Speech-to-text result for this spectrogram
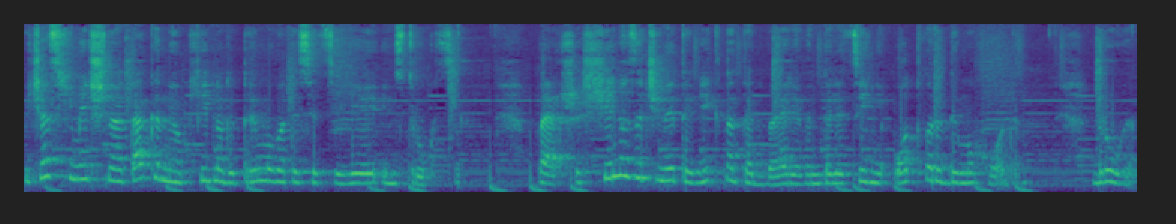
Під час хімічної атаки необхідно дотримуватися цієї інструкції. Перше, щільно зачинити вікна та двері, вентиляційні отвори, димоходи. Друге,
